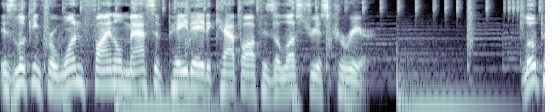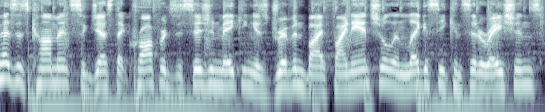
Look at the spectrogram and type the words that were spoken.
is looking for one final massive payday to cap off his illustrious career. Lopez's comments suggest that Crawford's decision making is driven by financial and legacy considerations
